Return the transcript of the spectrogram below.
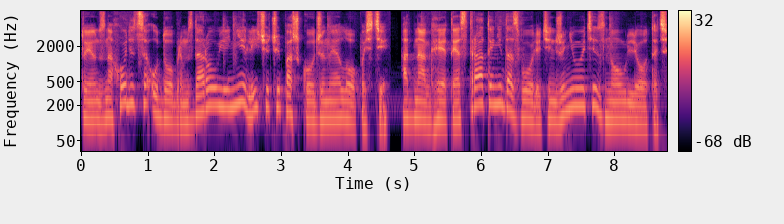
што ён знаходзіцца ў добрым здароўі, не лічачы пашкоджаныя лопасці. Аднак гэтыя страты не дазволяць інжынюці зноў лётаць.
